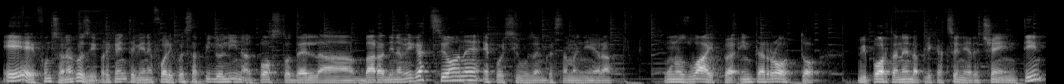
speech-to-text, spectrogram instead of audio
e funziona così, praticamente viene fuori questa pillolina al posto della barra di navigazione e poi si usa in questa maniera. Uno swipe interrotto vi porta nelle applicazioni recenti,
